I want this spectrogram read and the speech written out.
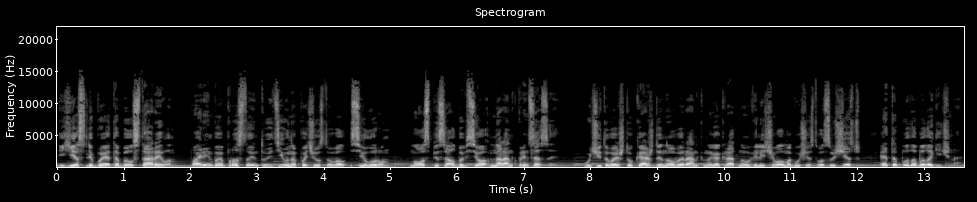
Если бы это был старый он, парень бы просто интуитивно почувствовал силу рун, но списал бы все на ранг принцессы. Учитывая, что каждый новый ранг многократно увеличивал могущество существ, это было бы логично.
